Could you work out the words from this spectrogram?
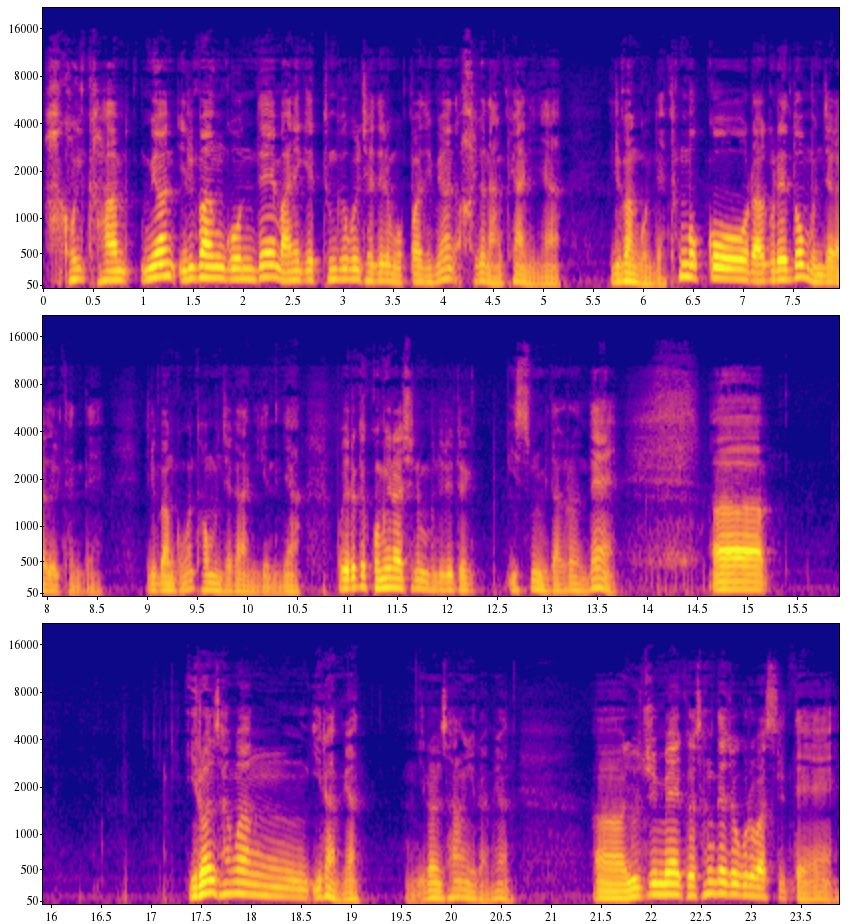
아, 거기 가면 일반고인데 만약에 등급을 제대로 못 받으면 아, 이거 낭패 아니냐. 일반고인데 특목고라 그래도 문제가 될 텐데 일반고면 더 문제가 아니겠느냐. 뭐 이렇게 고민하시는 분들이 되게 있습니다. 그런데 어, 이런 상황이라면 음, 이런 상황이라면 어, 요즘에 그 상대적으로 봤을 때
